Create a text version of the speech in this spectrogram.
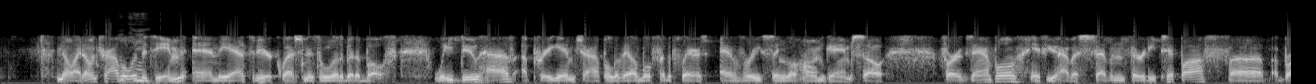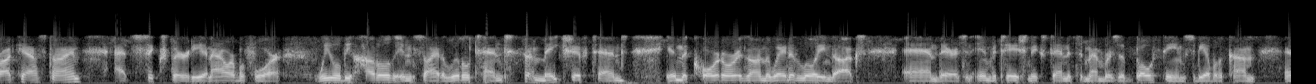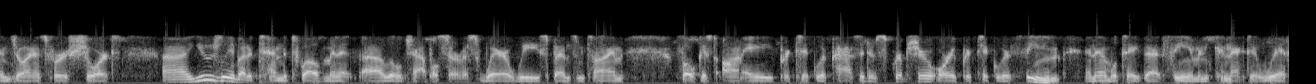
No, I don't travel with the team, and the answer to your question is a little bit of both. We do have a pregame chapel available for the players every single home game. So, for example, if you have a 7:30 tip-off uh, a broadcast time at 6:30, an hour before, we will be huddled inside a little tent, a makeshift tent, in the corridors on the way to the loading docks. And there's an invitation extended to members of both teams to be able to come and join us for a short uh, usually about a 10 to 12 minute uh, little chapel service where we spend some time focused on a particular passage of scripture or a particular theme, and then we'll take that theme and connect it with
